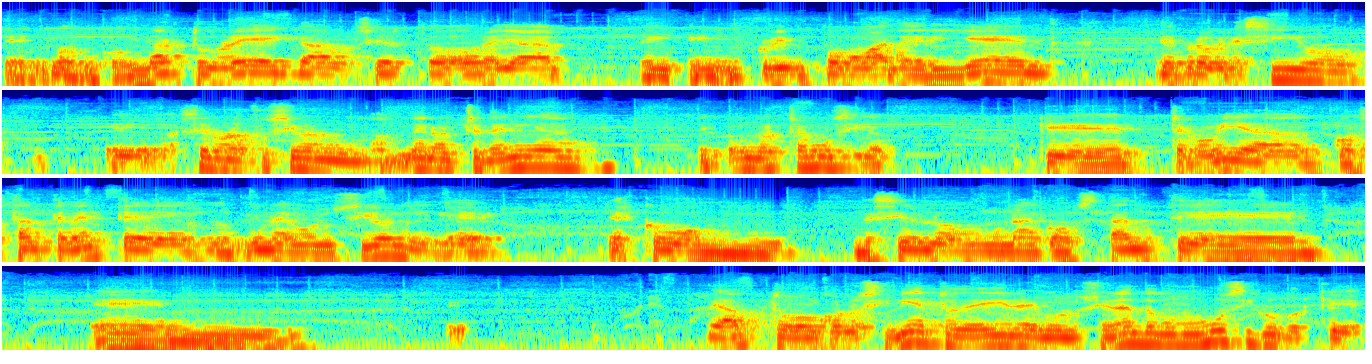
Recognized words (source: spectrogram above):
eh, con, con, harto breakdown, ¿cierto? Ahora ya incluir un poco más de dirigent, de progresivo, eh, hacer una fusión menos entretenida con nuestra música que, entre comillas, constantemente una evolución y es como decirlo, una constante em, de autoconocimiento, de ir evolucionando como músico, porque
